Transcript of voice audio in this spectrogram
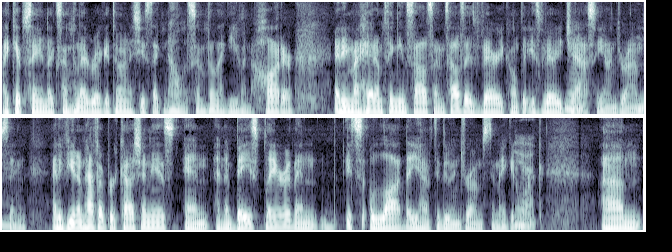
I kept saying like something like reggaeton. And she's like, no, something like even hotter. And in my head, I'm thinking salsa. And salsa is very complete. It's very jazzy yeah. on drums. Yeah. And, and if you don't have a percussionist and, and a bass player, then it's a lot that you have to do in drums to make it yeah. work. Um,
